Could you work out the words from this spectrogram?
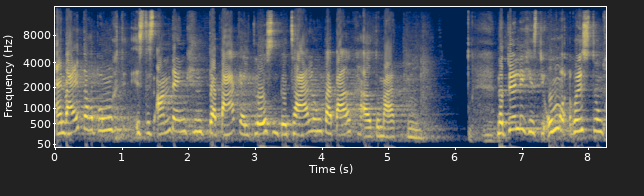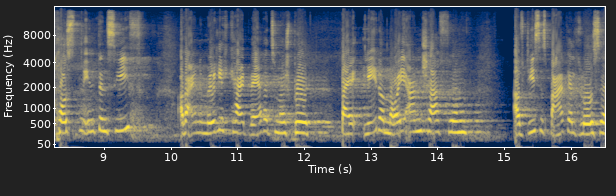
Ein weiterer Punkt ist das Andenken der bargeldlosen Bezahlung bei Parkautomaten. Natürlich ist die Umrüstung kostenintensiv, aber eine Möglichkeit wäre zum Beispiel bei jeder Neuanschaffung auf dieses bargeldlose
